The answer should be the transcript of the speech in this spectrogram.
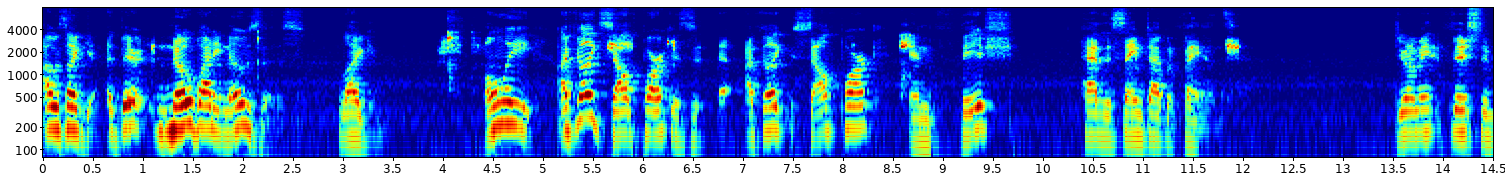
i was like there nobody knows this like only i feel like south park is i feel like south park and Phish have the same type of fans do you know what i mean Phish the,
